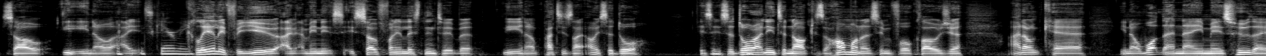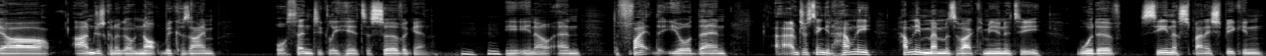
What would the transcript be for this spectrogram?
So you know, I. Scare me. clearly for you. I, I mean, it's it's so funny listening to it, but you know, Patti's like, oh, it's a door. It's, it's a door I need to knock. It's a homeowner that's in foreclosure. I don't care, you know, what their name is, who they are. I'm just going to go knock because I'm authentically here to serve again. Y- You know, and the fact that you're then, I'm just thinking, how many how many members of our community would have seen a Spanish speaking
